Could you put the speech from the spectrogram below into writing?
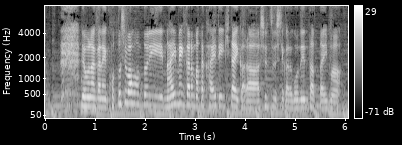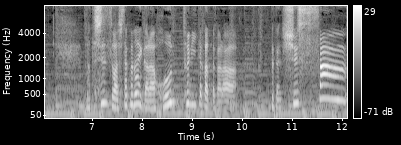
でもなんかね今年は本当に内面からまた変えていきたいから手術してから5年経った今また手術はしたくないから本当に痛かったからなんか出産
